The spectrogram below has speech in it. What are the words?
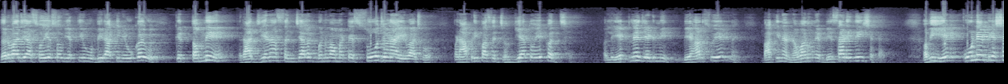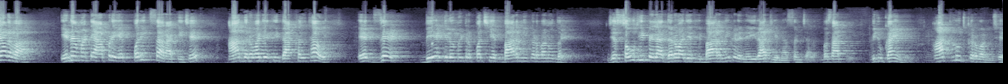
દરવાજે આ સોએ સો વ્યક્તિઓ ઊભી રાખીને એવું કહ્યું કે તમે રાજ્યના સંચાલક બનવા માટે સો જણા આવ્યા છો, પણ આપણી પાસે જગ્યા તો એક જ છે. એટલે એકને જ એડમિટ બેહાડશું એક ને? બાકીના નવાણુંને બેસાડી નહીં શકાય. હવે એક કોને બેસાડવા? એના માટે આપણે એક પરીક્ષા રાખી છે. આ દરવાજેથી દાખલ થાવ એક્ઝેક્ટ બે કિલોમીટર પછી એક બહાર નીકળવાનો દર. જે સૌથી પહેલા દરવાજેથી બહાર નીકળે ને એ રાજ્યના સંચાલક. બસ આટલું. બીજું કાંઈ નહીં. આટલું જ કરવાનું છે.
